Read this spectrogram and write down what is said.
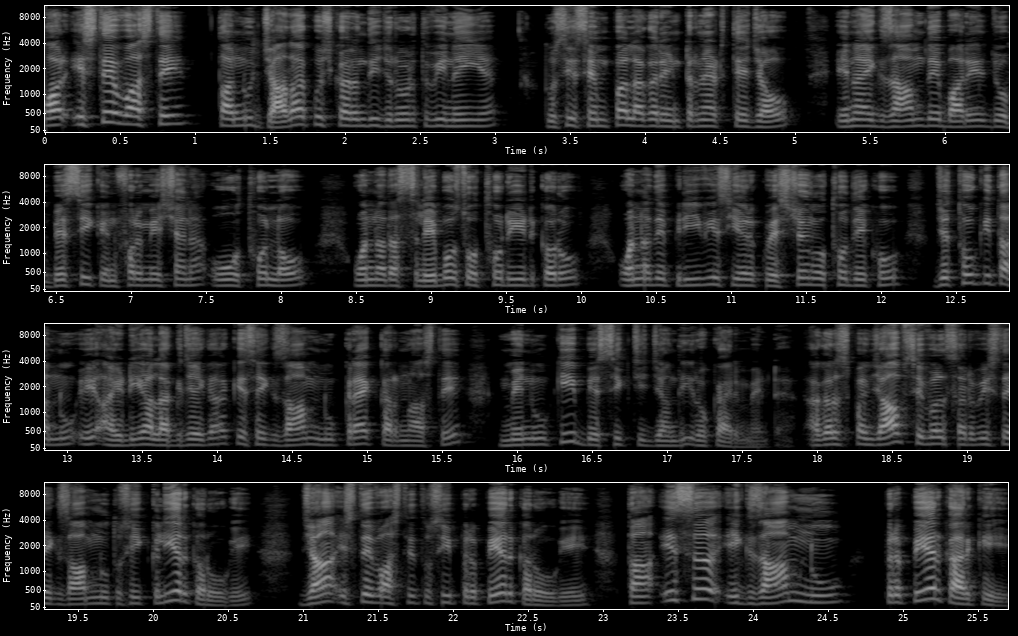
ਔਰ ਇਸ ਦੇ ਵਾਸਤੇ ਤੁਹਾਨੂੰ ਜ਼ਿਆਦਾ ਕੁਝ ਕਰਨ ਦੀ ਜ਼ਰੂਰਤ ਵੀ ਨਹੀਂ ਹੈ। ਤੁਸੀਂ ਸਿੰਪਲ ਅਗਰ ਇੰਟਰਨੈਟ ਤੇ ਜਾਓ, ਇਹਨਾਂ ਐਗਜ਼ਾਮ ਦੇ ਬਾਰੇ ਜੋ ਬੇਸਿਕ ਇਨਫੋਰਮੇਸ਼ਨ ਹੈ, ਉਹ ਉਥੋਂ ਲਓ। ਉਹਨਾਂ ਦਾ ਸਿਲੇਬਸ ਉੱਥੋਂ ਰੀਡ ਕਰੋ, ਉਹਨਾਂ ਦੇ ਪ੍ਰੀਵੀਅਸ ਈਅਰ ਕੁਐਸਚਨ ਉੱਥੋਂ ਦੇਖੋ, ਜਿੱਥੋਂ ਕਿ ਤੁਹਾਨੂੰ ਇਹ ਆਈਡੀਆ ਲੱਗ ਜਾਏਗਾ ਕਿ ਇਸ ਐਗਜ਼ਾਮ ਨੂੰ ਕਰੈਕ ਕਰਨ ਵਾਸਤੇ ਮੈਨੂੰ ਕੀ ਬੇਸਿਕ ਚੀਜ਼ਾਂ ਦੀ ਰਿਕੁਆਇਰਮੈਂਟ ਹੈ। ਅਗਰ ਪੰਜਾਬ ਸਿਵਲ ਸਰਵਿਸ ਦੇ ਐਗਜ਼ਾਮ ਨੂੰ ਤੁਸੀਂ ਕਲੀਅਰ ਕਰੋਗੇ ਜਾਂ ਇਸ ਦੇ ਵਾਸਤੇ ਤੁਸੀਂ ਪ੍ਰਿਪੇਅਰ ਕਰੋਗੇ, ਤਾਂ ਇਸ ਐਗਜ਼ਾਮ ਨੂੰ ਪ੍ਰਪੇਅਰ ਕਰਕੇ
